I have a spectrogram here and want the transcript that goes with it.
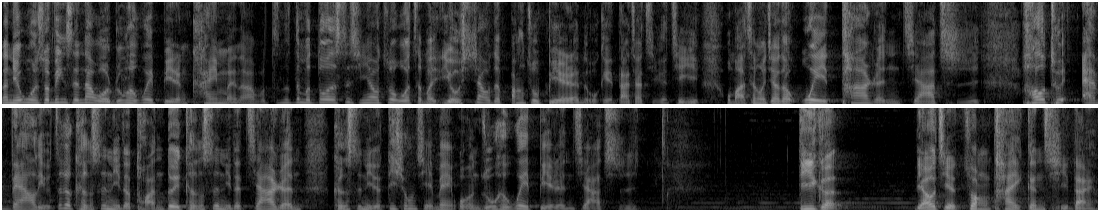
那你要问说，Vincent，那我如何为别人开门啊？我真的那么多的事情要做，我怎么有效的帮助别人？我给大家几个建议，我把它称为叫做为他人加持，How to add value。这个可能是你的团队，可能是你的家人，可能是你的弟兄姐妹。我们如何为别人加持？第一个，了解状态跟期待。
